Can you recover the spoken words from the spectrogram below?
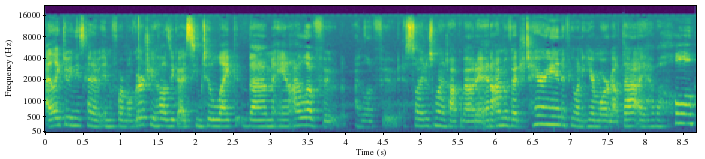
I like doing these kind of informal grocery hauls. You guys seem to like them and I love food. I love food. So I just want to talk about it. And I'm a vegetarian. If you want to hear more about that, I have a whole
